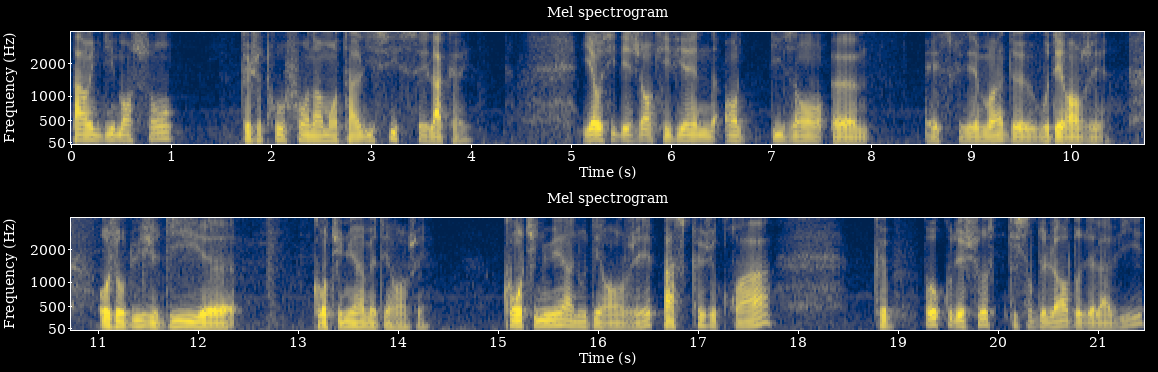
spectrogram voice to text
par une dimension que je trouve fondamentale ici, c'est l'accueil. Il y a aussi des gens qui viennent en disant euh, Excusez-moi de vous déranger. Aujourd'hui, je dis euh, Continuez à me déranger. Continuez à nous déranger parce que je crois que beaucoup de choses qui sont de l'ordre de la vie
